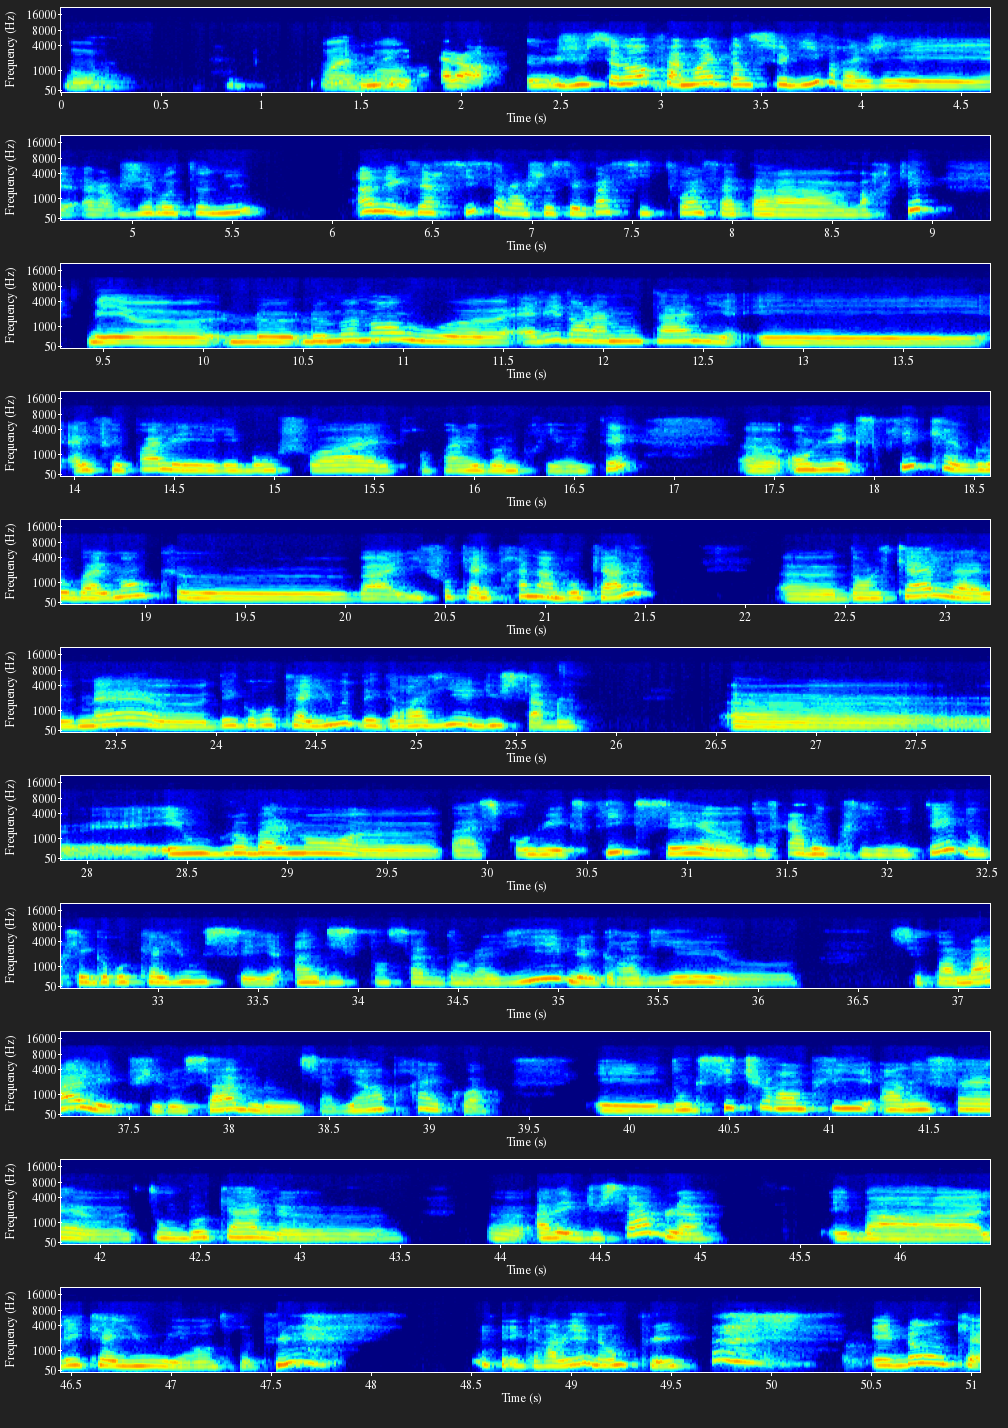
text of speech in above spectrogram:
bon, alors, justement, enfin moi, dans ce livre, j'ai alors j'ai retenu un exercice. Alors, je ne sais pas si toi, ça t'a marqué, mais euh, le, moment où euh, elle est dans la montagne et elle fait pas les, bons choix, elle prend pas les bonnes priorités, euh, on lui explique globalement que bah, il faut qu'elle prenne un bocal dans lequel elle met des gros cailloux, des graviers et du sable. Euh, et où globalement, euh, bah, ce qu'on lui explique, c'est euh, de faire des priorités. Donc les gros cailloux, c'est indispensable dans la vie. Les graviers, c'est pas mal. Et puis le sable, ça vient après, quoi. Et donc si tu remplis en effet ton bocal avec du sable, eh ben les cailloux ils rentrent plus, les graviers non plus. Et donc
